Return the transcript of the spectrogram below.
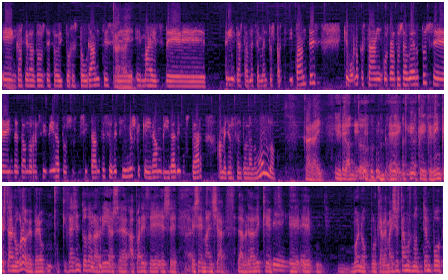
eh, en mm. calquera dos 18 restaurantes eh, Carai. eh, e máis de 30 establecementos participantes que, bueno, que están cos brazos abertos e eh, intentando recibir a todos os visitantes e veciños que queiran vir a degustar a mellor centola do mundo. Carai. E eh, eh, tanto. Eh, eh, eh, que, que din que está no grove, pero quizás en todas as rías eh, aparece ese, ah, ese manxar. La verdade é que... Sí, eh, sí. Eh, bueno, porque ademais estamos nun tempo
